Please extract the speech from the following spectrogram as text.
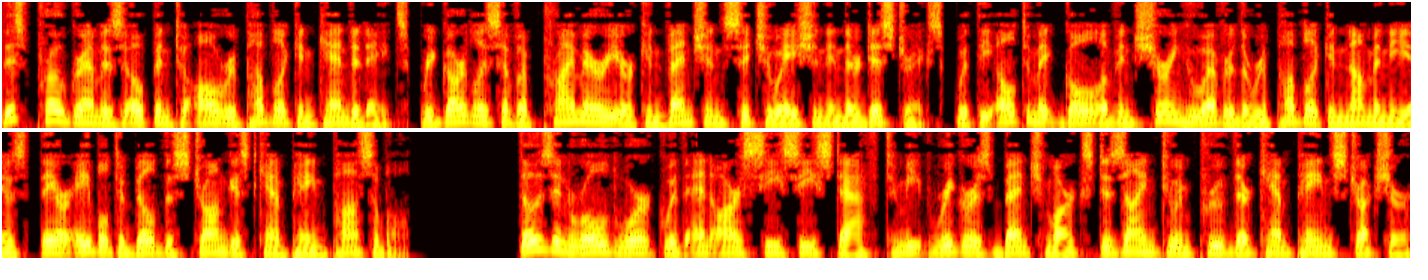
This program is open to all Republican candidates, regardless of a primary or convention situation in their districts, with the ultimate goal of ensuring whoever the Republican nominee is, they are able to build the strongest campaign possible. Those enrolled work with NRCC staff to meet rigorous benchmarks designed to improve their campaign structure,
